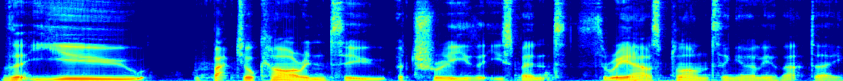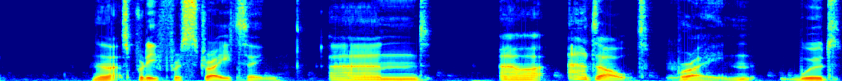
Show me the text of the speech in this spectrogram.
that you backed your car into a tree that you spent three hours planting earlier that day. Now, that's pretty frustrating. And our adult brain would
